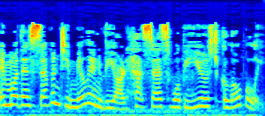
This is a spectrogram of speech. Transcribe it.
and more than 70 million VR headsets will be used globally.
